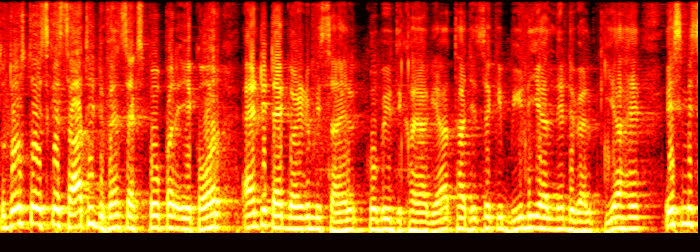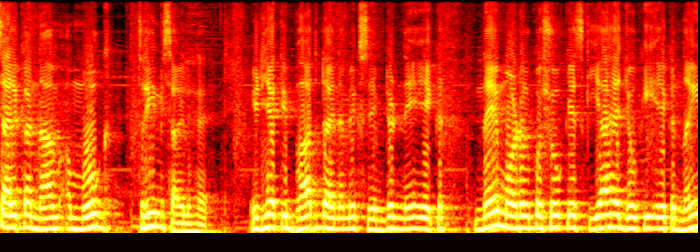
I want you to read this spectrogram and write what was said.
तो दोस्तों, इसके साथ ही डिफेंस एक्सपो पर एक और एंटी टैक गाइडेड मिसाइल को भी दिखाया गया था जिसे कि बीडीएल ने डेवलप किया है। इस मिसाइल का नाम अमोघ थ्री मिसाइल है। इंडिया की भारत डायनामिक्स लिमिटेड ने एक नए मॉडल को शोकेस किया है, जो कि एक नई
